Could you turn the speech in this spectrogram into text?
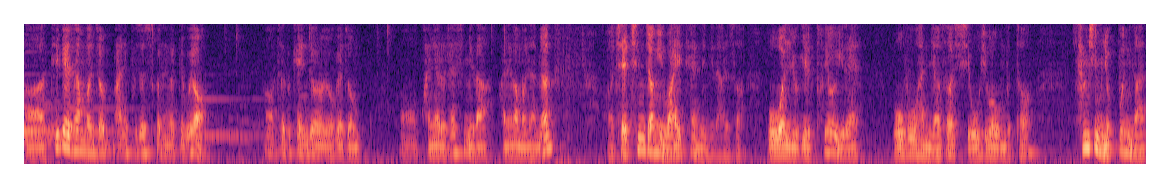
어, TV에서 한번 좀 많이 보셨을 거 생각되고요. 어, 저도 개인적으로 이게 좀 어, 관여를 했습니다. 관여가 뭐냐면 어, 제 친정이 YTN입니다. 그래서 5월 6일 토요일에 오후 한 6시 55분부터 36분간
